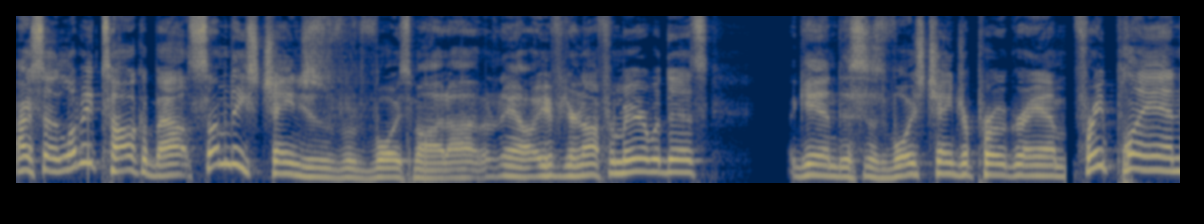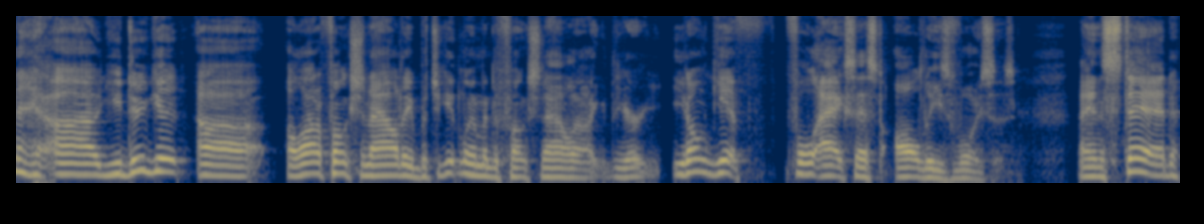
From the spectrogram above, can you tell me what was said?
All right, so let me talk about some of these changes with VoiceMod. Uh, now, if you're not familiar with this, Again, this is voice changer program. Free plan, uh, you do get uh, a lot of functionality, but you get limited functionality. Like you're, you don't get full access to all these voices. Instead,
